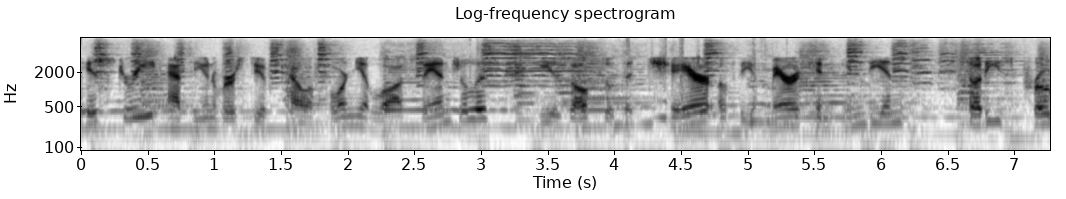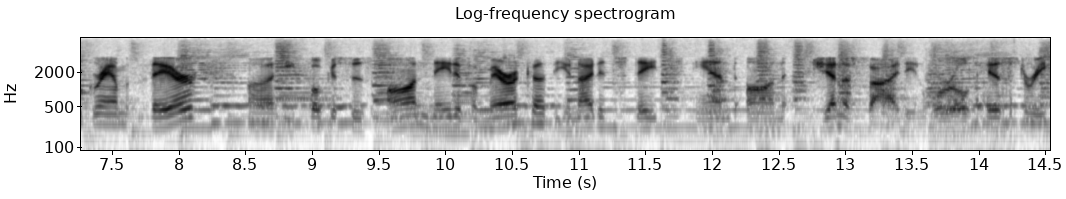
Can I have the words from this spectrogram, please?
history at the University of California, Los Angeles. He is also the chair of the American Indian Studies program there. Uh, he focuses on Native America, the United States, and on genocide in world history.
